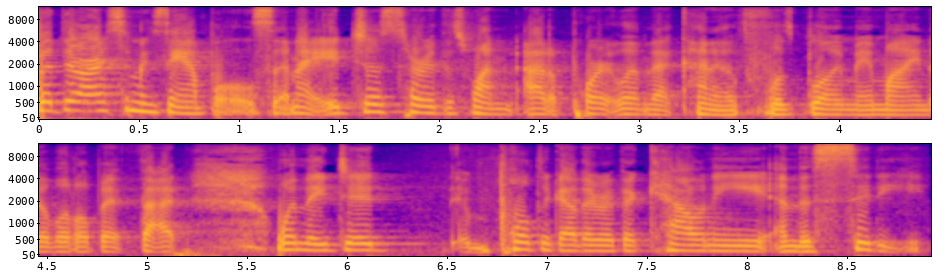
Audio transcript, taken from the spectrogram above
but there are some examples, and I just heard this one out of Portland that kind of was blowing my mind a little bit. That when they did pull together the county and the city,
